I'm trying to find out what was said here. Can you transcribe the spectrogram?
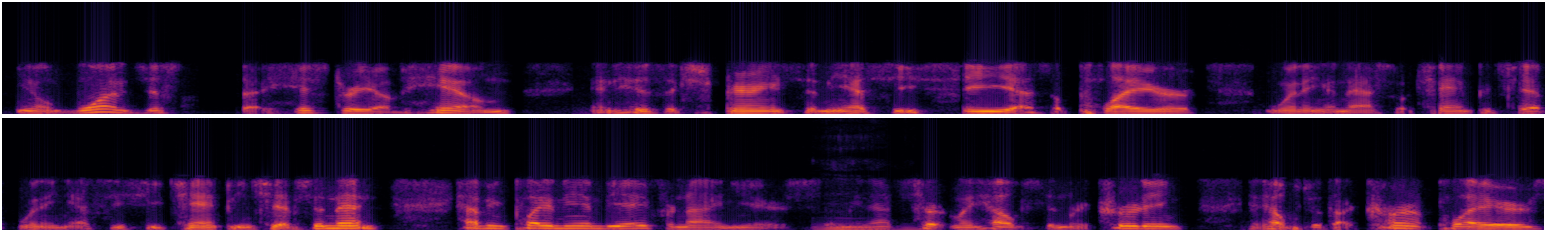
You know, one just the history of him and his experience in the SEC as a player, winning a national championship, winning SEC championships, and then having played in the NBA for nine years. I mean, that certainly helps in recruiting. It helps with our current players.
